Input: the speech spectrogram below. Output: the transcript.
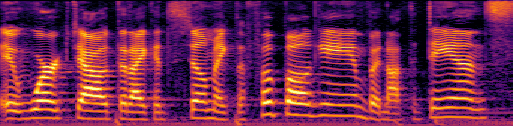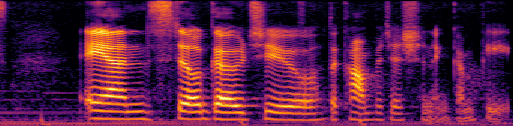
it worked out that I could still make the football game, but not the dance, and still go to the competition and compete.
